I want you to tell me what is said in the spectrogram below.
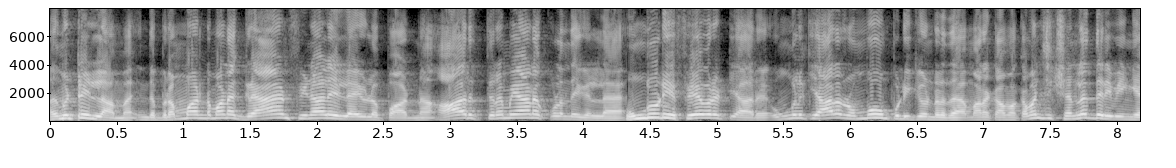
அது மட்டும் இல்லாம இந்த பிரம்மாண்டமான கிராண்ட் ஃபினாலே லைவ்ல பாடின ஆறு திறமையான குழந்தைகள்ல உங்களுடைய ஃபேவரட் யாரு? உங்களுக்கு யாரை ரொம்பவும் பிடிக்கும்ன்றத மறக்காம கமெண்ட் செக்ஷன்ல தெரிவிங்க.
